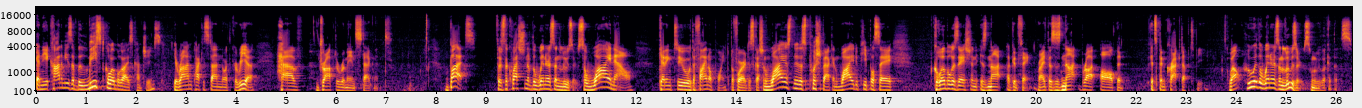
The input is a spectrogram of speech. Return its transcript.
And the economies of the least globalized countries, Iran, Pakistan, North Korea, have dropped or remained stagnant. But there's the question of the winners and losers. So, why now getting to the final point before our discussion, why is there this pushback and why do people say globalization is not a good thing, right? This has not brought all that it's been cracked up to be. Well, who are the winners and losers when we look at this?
